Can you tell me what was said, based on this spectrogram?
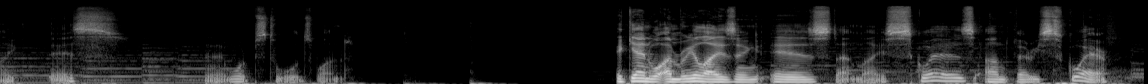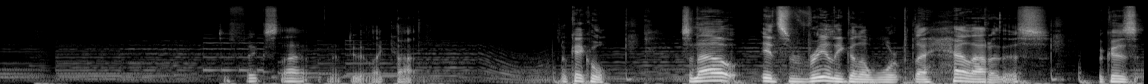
Like this. And it warps towards 1. Again, what I'm realizing is that my squares aren't very square. To fix that, I'm gonna do it like that. Okay, cool. So now it's really gonna warp the hell out of this because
